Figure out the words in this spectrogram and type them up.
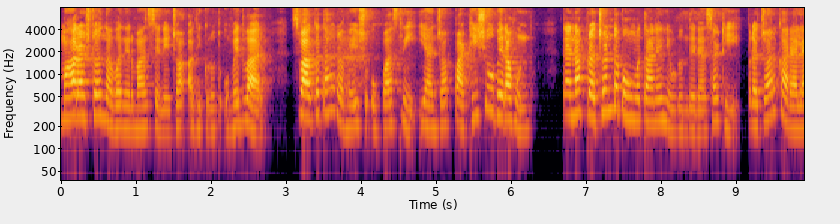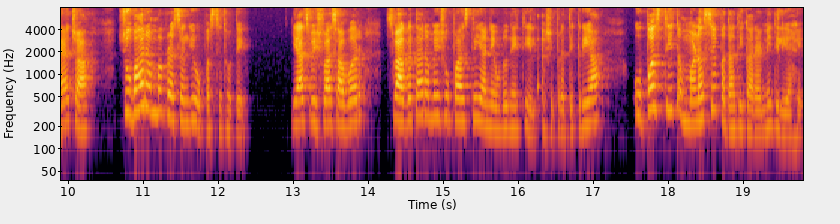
महाराष्ट्र नवनिर्माण सेनेच्या अधिकृत उमेदवार स्वागता रमेश उपासनी यांच्या पाठीशी उभे राहून त्यांना प्रचंड बहुमताने निवडून देण्यासाठी प्रचार कार्यालयाच्या शुभारंभ प्रसंगी उपस्थित होते. याच विश्वासावर स्वागता रमेश उपासनी या निवडून येतील अशी प्रतिक्रिया उपस्थित मनसे पदाधिकाऱ्यांनी दिली आहे.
